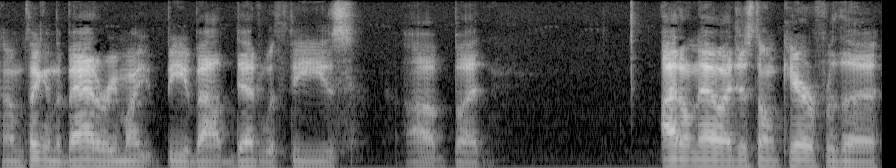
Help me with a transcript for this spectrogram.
I'm thinking the battery might be about dead with these. Uh, but I don't know. I just don't care for the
